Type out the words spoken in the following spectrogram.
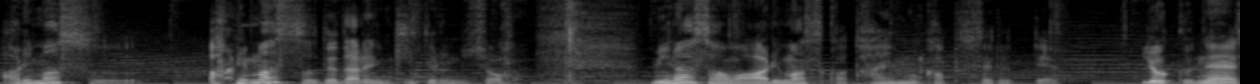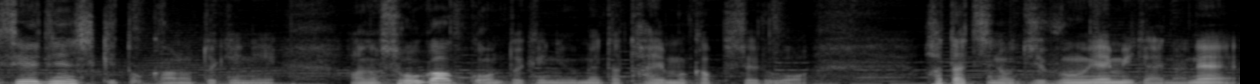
あります？あります？って誰に聞いてるんでしょう。皆さんはありますか？タイムカプセルって。よくね成人式とかの時にあの小学校の時に埋めたタイムカプセルを二十歳の自分へみたいなね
